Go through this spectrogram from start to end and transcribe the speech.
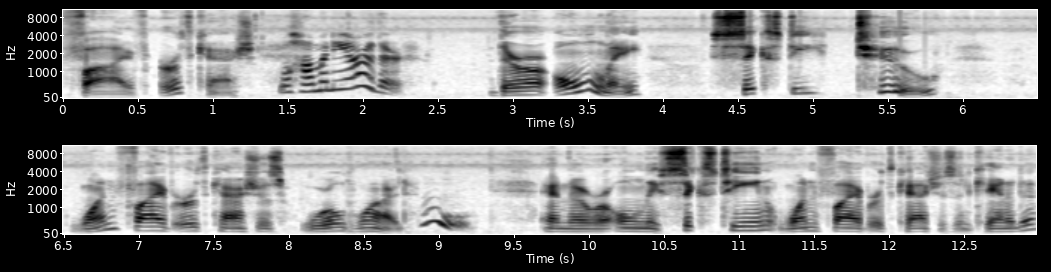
1-5 earth cache. Well, how many are there? There are only 62 1-5 earth caches worldwide. Ooh. and there were only 16 1-5 Earth caches in Canada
